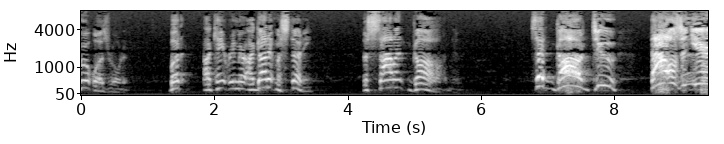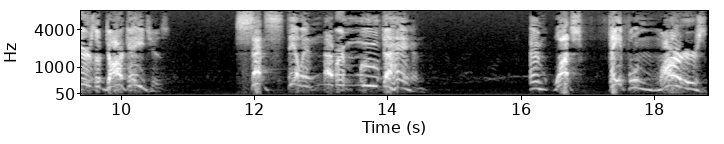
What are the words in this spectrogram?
who it was wrote it, but I can't remember. I got it in my study. The silent God said God two thousand years of dark ages sat still and never moved a hand and watch faithful martyrs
